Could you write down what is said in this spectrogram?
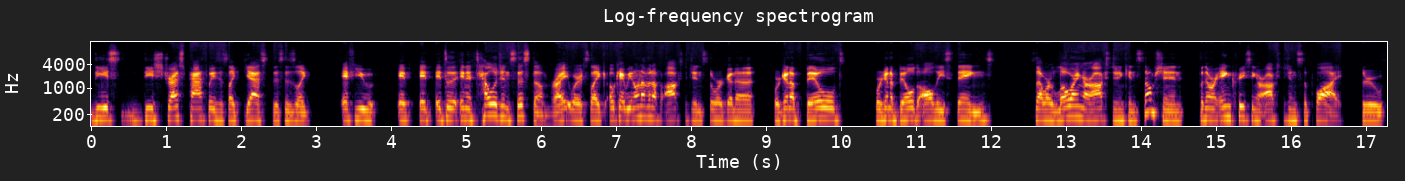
these these stress pathways. It's like yes, this is like if you if it, it's a, an intelligent system, right? Where it's like okay, we don't have enough oxygen, so we're gonna we're gonna build we're gonna build all these things so that we're lowering our oxygen consumption, but then we're increasing our oxygen supply through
